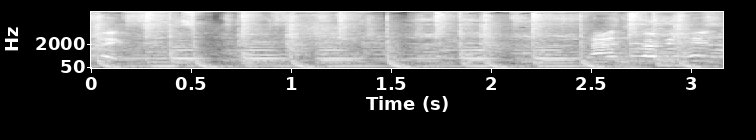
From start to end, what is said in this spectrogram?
Six. Hands your head,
